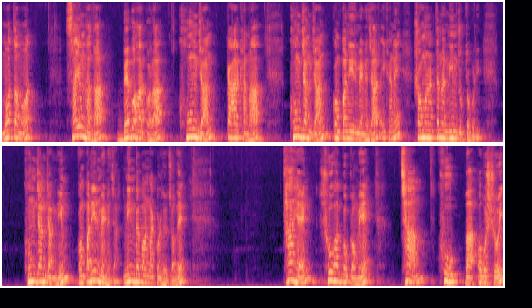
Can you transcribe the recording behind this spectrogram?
মতামত, সায়ুংহাদা, ব্যবহার করা, খোংজাং, কারখানা, খোংজাংজাং, কোম্পানির ম্যানেজার, এখানে সম্মানার্থে আমরা নিম যুক্ত করি। খোংজাংজাং নিম, কোম্পানির ম্যানেজার। নিম ব্যবহার না করলেও চলে। থাহ্যাং সৌভাগ্যক্রমে ছাম, খুব বা অবশ্যই,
